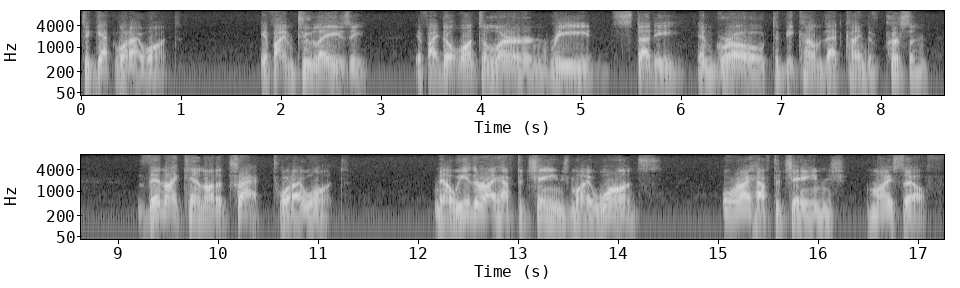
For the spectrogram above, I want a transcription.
to get what I want? If I'm too lazy, if I don't want to learn, read, study, and grow to become that kind of person, then I cannot attract what I want. Now, either I have to change my wants, or I have to change myself.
